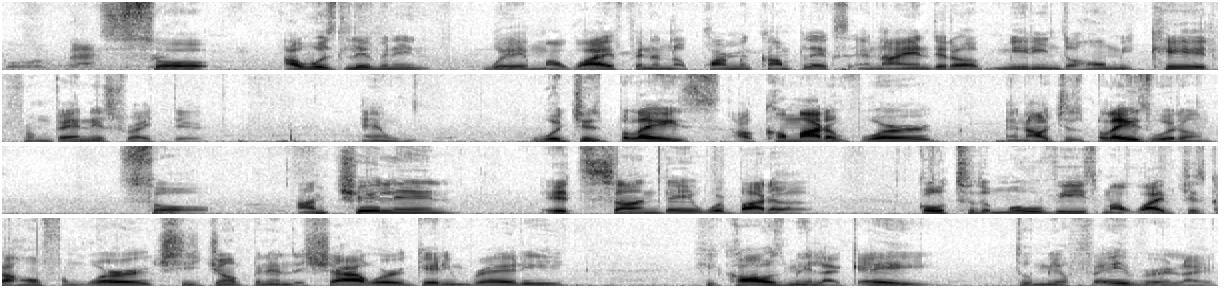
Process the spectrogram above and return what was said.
going back. to So I was living in with my wife in an apartment complex, and I ended up meeting the homie kid from Venice right there, and we'd just blaze. I'll come out of work and I'll just blaze with him. So I'm chilling. It's Sunday. We're about to go to the movies. My wife just got home from work. She's jumping in the shower, getting ready. He calls me like, "Hey, do me a favor. Like,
